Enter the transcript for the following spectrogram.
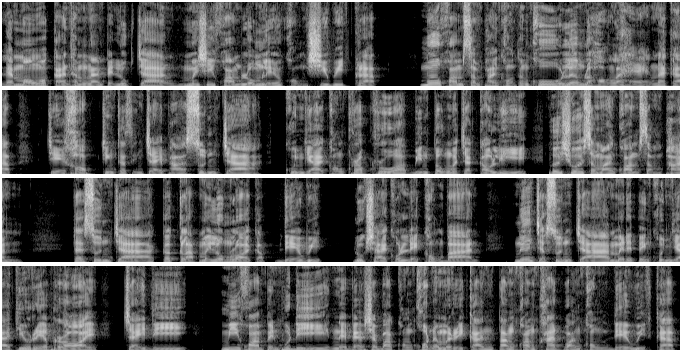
และมองว่าการทำงานเป็นลูกจ้าง ไม่ใช่ความล้มเหลวของชีวิตครับ เมื่อความสัมพันธ์ของทั้งคู่เริ่มระหองระแหงนะครับ เจคอบจึงตัดสินใจพาซุนจา คุณยายของครอบครัวบินตรงมาจากเกาหลี เพื่อช่วยสมานความสัมพันธ์ แต่ซุนจาก็กลับไม่ลงรอยกับเดวิดลูกชายคนเล็กของบ้าน เนื่องจากซุนจาไม่ได้เป็นคุณยายที่เรียบร้อย ใจดี มีความเป็นผู้ดีในแบบฉบับของคนอเมริกันตามความคาดหวังของเดวิดครับ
